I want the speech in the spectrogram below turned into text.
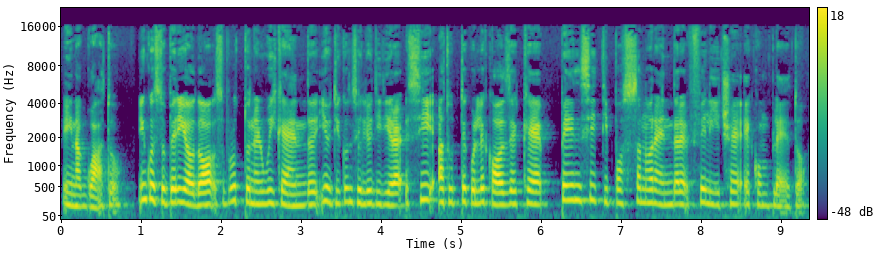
è in agguato. In questo periodo, soprattutto nel weekend, io ti consiglio di dire sì a tutte quelle cose che pensi ti possano rendere felice e completo.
